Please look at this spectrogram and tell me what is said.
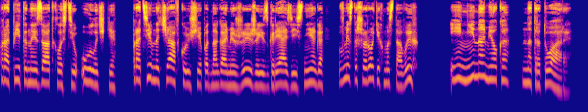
Пропитанные затхлостью улочки, противно чавкающие под ногами жижи из грязи и снега вместо широких мостовых и ни намека на тротуары.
